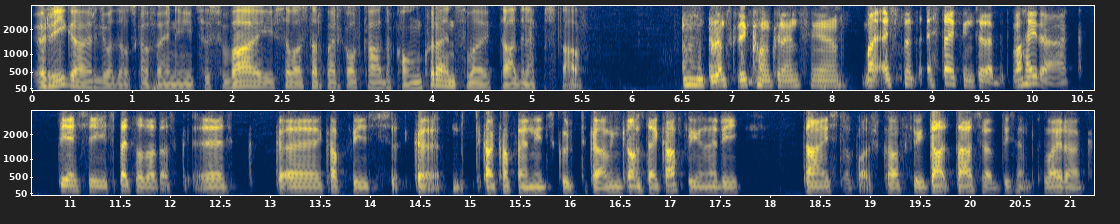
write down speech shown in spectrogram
Rīgā ir ļoti daudz kafejnīcas, vai savā starpā ir kaut kāda konkurence, vai tāda nepastāv? Mm, protams, ka ir konkurence. Jā. Man, es, es teiktu, ka tā, bet vairāk tieši specializētās eh, eh, kafijas, ka, kā kafejnīcas, kur kā, viņi grauzēja kafiju un arī tā iztopāšu kafiju. Tā, tās varbūt visiem pat vairāk.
